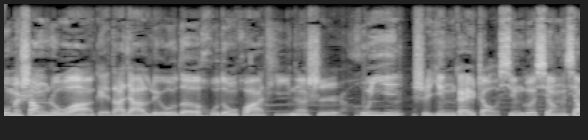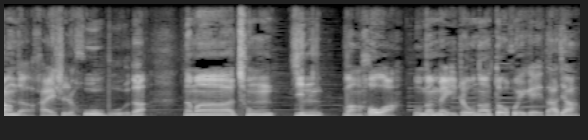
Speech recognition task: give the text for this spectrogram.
我们上周啊给大家留的互动话题呢是婚姻是应该找性格相像的还是互补的？那么从今往后啊，我们每周呢都会给大家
